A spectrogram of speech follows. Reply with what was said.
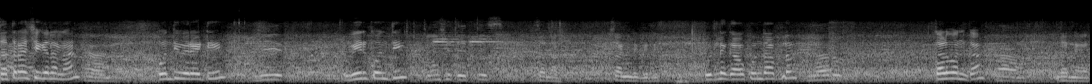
सतराशे गेला ना? कोणती व्हेरायटी वीर. कोणती? तीनशे तेहतीस. चला. चांगली गेली. कुठले गाव कोणतं आपलं? कळवण का? धन्यवाद.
